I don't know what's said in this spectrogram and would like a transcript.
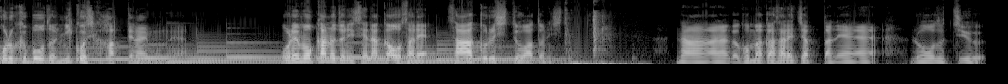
コルクボードに2個しか貼ってないもんね。俺も彼女に背中を押されサークルシットを後にしたなあなんかごまかされちゃったね。ロード中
